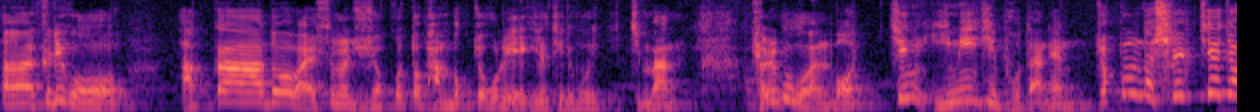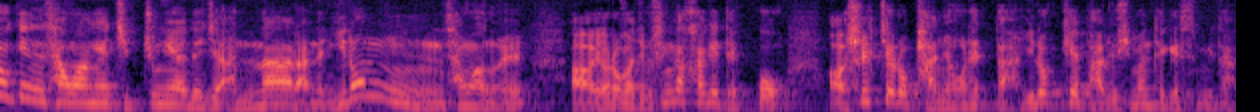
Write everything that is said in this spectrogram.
어, 그리고 아까도 말씀을 주셨고 또 반복적으로 얘기를 드리고 있지만 결국은 멋진 이미지보다는 조금 더 실제적인 상황에 집중해야 되지 않나라는 이런 상황을 어, 여러 가지로 생각하게 됐고 어, 실제로 반영을 했다 이렇게 봐주시면 되겠습니다.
